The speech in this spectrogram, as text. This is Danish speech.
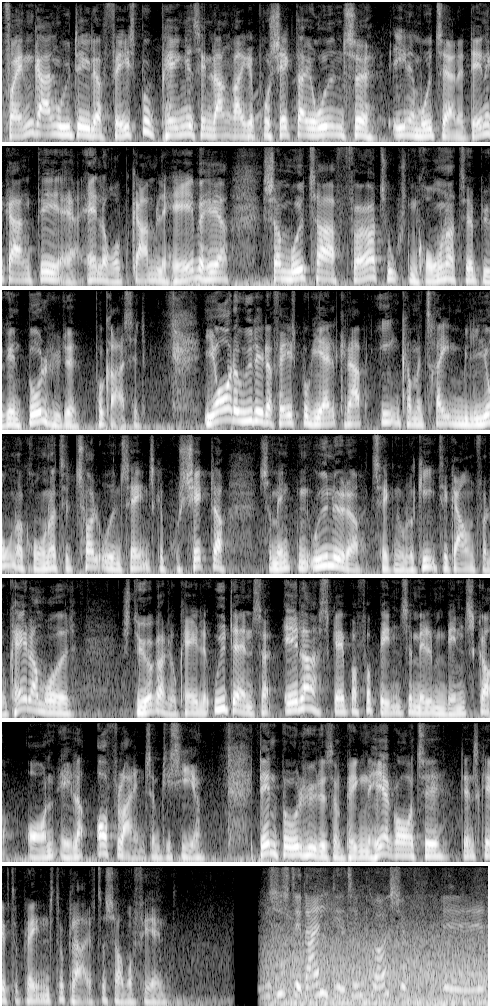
For anden gang uddeler Facebook penge til en lang række projekter i Odense. En af modtagerne denne gang, det er Allerup Gamle Have her, som modtager 40.000 kroner til at bygge en bålhytte på græsset. I år der uddeler Facebook i alt knap 1,3 millioner kroner til 12 odenseanske projekter, som enten udnytter teknologi til gavn for lokalområdet, styrker lokale uddannelser eller skaber forbindelse mellem mennesker on eller offline, som de siger. Den bålhytte, som pengene her går til, den skal efter planen stå klar efter sommerferien. Vi synes, det er dejligt, de har tænkt på os jo. Øh,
